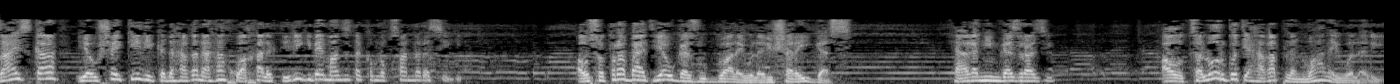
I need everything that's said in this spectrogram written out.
ځای څخه یو شی کیږي که د هغه نه هخوا خلک تیریږي بیا مانځه ته کوم نقصان نه رسیږي او ستره باید یو ګز اوږدوالی ولري شرعي ګز هغه نیم ګز راځي او څلور ګوتې هغه پلنوالی ولري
